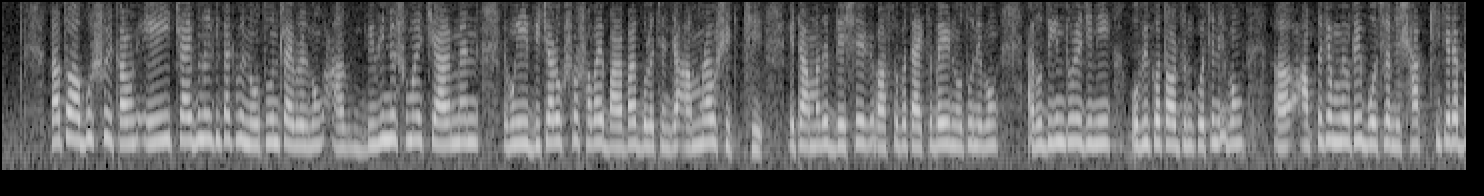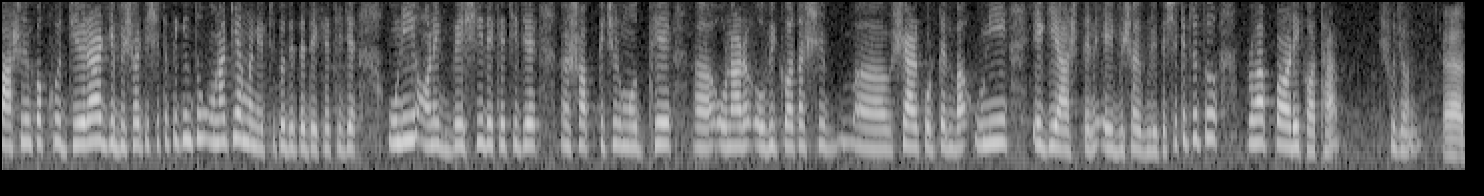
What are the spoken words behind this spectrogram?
তা তো অবশ্যই কারণ এই ট্রাইব্যুনাল কিন্তু একেবারে নতুন ট্রাইব্যুনাল এবং বিভিন্ন সময় চেয়ারম্যান এবং এই বিচারক সহ সবাই বারবার বলেছেন যে আমরাও শিখছি। এটা আমাদের দেশের বাস্তবতা একেবারেই নতুন এবং এতদিন ধরে যিনি অভিজ্ঞতা অর্জন করেছেন এবং আপনাকে আমি ওটাই বলছিলাম যে সাক্ষী জেরা বা পক্ষ জেরার যে বিষয়টি সেটাতে কিন্তু ওনাকে আমরা নেতৃত্ব দিতে দেখেছি যে উনি অনেক বেশি দেখেছি যে সব কিছুর মধ্যে ওনার অভিজ্ঞতা শেয়ার করতেন বা উনি এগিয়ে আসতেন এই বিষয়গুলিতে। সেক্ষেত্রে তো প্রভাব পড়ারই কথা। সুজন?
